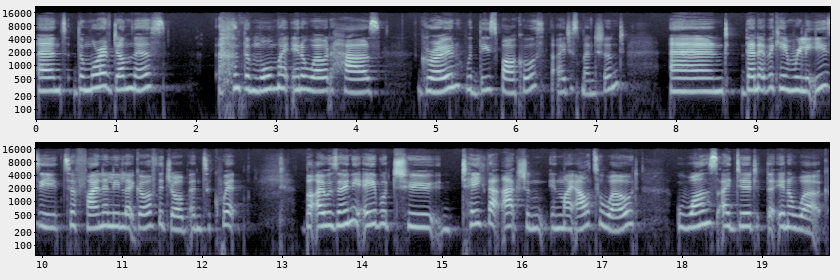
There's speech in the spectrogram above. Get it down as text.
And the more I've done this, the more my inner world has grown with these sparkles that I just mentioned. And then it became really easy to finally let go of the job and to quit. But I was only able to take that action in my outer world once I did the inner work.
